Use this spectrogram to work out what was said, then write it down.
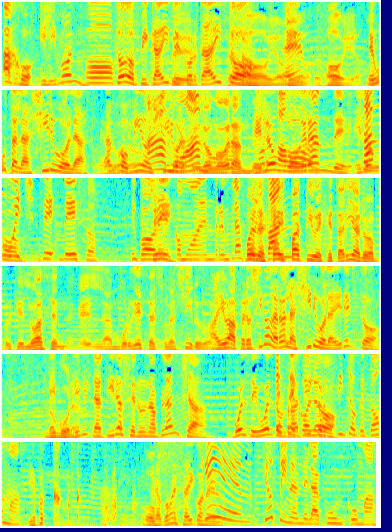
ajo y limón, Oh, todo picadito Sí, y cortadito. Obvio, ¿eh? amigo, obvio. ¿Les gustan las gírgolas? ¿Han comido gírgolas? amo. El hongo grande. El hongo grande. Hongo... sándwich de, de eso. Tipo, Sí. de- como en reemplazo Bueno, del es que hay pan. patty vegetariano que lo hacen. que La hamburguesa es una gírgola. Ahí va, pero si no agarrás la gírgola directo, Locura. lim- la tirás en una plancha, vuelta y vuelta un Ese ratito. colorcito que toma. Y después te la comes ahí con el. ¿Qué, ¿Qué opinan de la cúrcuma?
